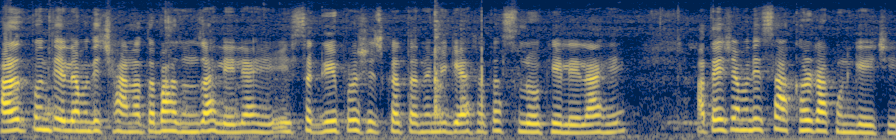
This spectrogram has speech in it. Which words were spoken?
हळद पण तेलामध्ये छान आता भाजून झालेली आहे. हे सगळी प्रोसेस करताना मी गॅस आता स्लो केलेला आहे. आता याच्यामध्ये साखर टाकून घ्यायची.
